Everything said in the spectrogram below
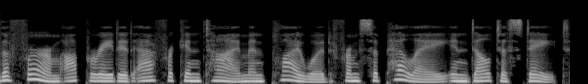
The firm operated African Timber and Plywood from Sapele in Delta State.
